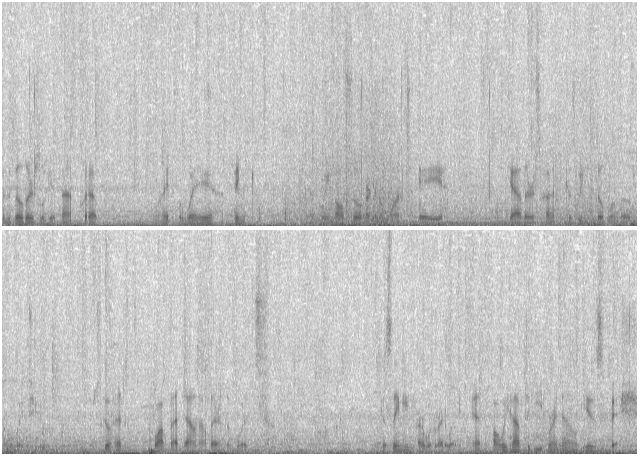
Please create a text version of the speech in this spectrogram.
And the builders will get that put up right away, I think. And we also are going to want a gatherer's hut, because we can build one of those right away too. Just go ahead and plop that down out there in the woods. Because they need firewood right away. And all we have to eat right now is fish.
